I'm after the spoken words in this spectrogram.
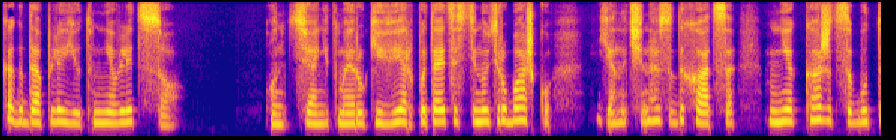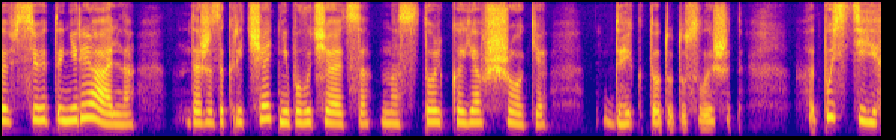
когда плюют мне в лицо». Он тянет мои руки вверх, пытается стянуть рубашку, я начинаю задыхаться. Мне кажется, будто все это нереально. Даже закричать не получается. Настолько я в шоке. Да и кто тут услышит? «Отпусти!»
